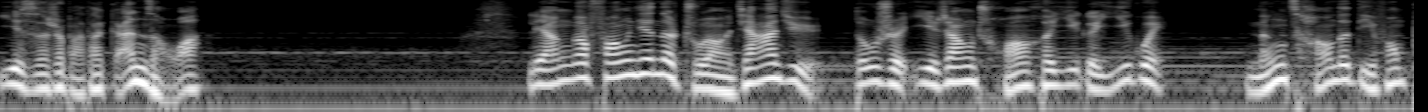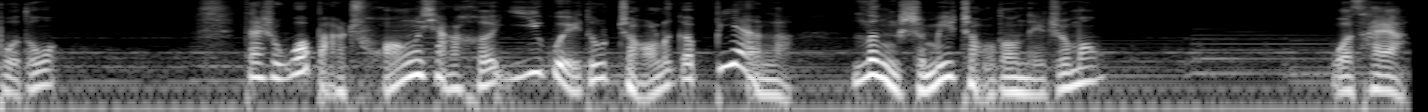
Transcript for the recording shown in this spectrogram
意思是把它赶走啊。两个房间的主要家具都是一张床和一个衣柜，能藏的地方不多。但是我把床下和衣柜都找了个遍了，愣是没找到那只猫。我猜啊，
